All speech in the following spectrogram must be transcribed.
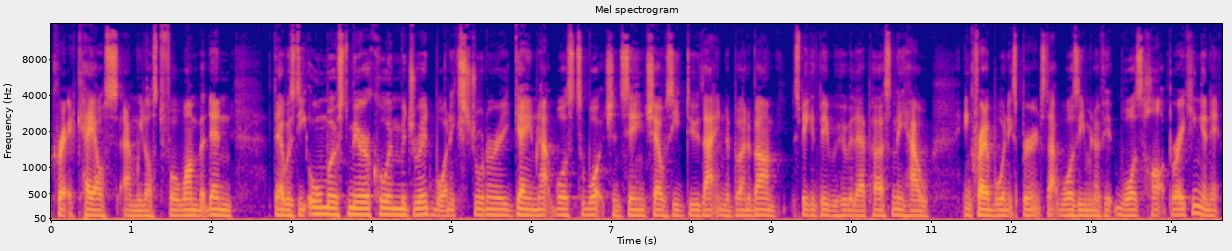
created chaos and we lost 4 1. But then there was the almost miracle in Madrid. What an extraordinary game that was to watch, and seeing Chelsea do that in the Bernabeu. Speaking to people who were there personally, how incredible an experience that was, even if it was heartbreaking. And it,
